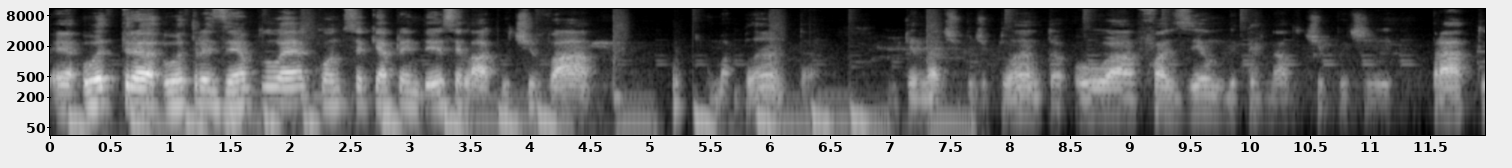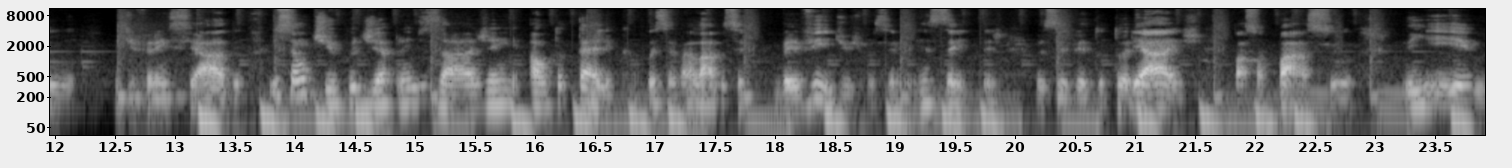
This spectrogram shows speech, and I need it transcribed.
é, outra, outro exemplo é quando você quer aprender, sei lá, cultivar uma planta, um determinado tipo de planta, ou a fazer um determinado tipo de prato diferenciado. Isso é um tipo de aprendizagem autotélica. Você vai lá, você vê vídeos, você vê receitas, você vê tutoriais, passo a passo, e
